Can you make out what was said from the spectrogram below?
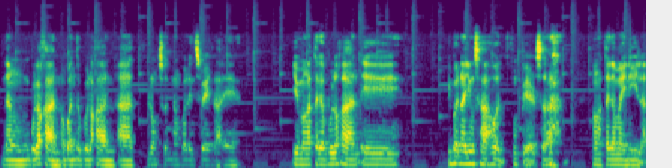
ng Bulacan, Obando, Bulacan at lungsod ng Valenzuela. Eh, yung mga taga Bulacan, eh, iba na yung sahod compare sa mga taga Maynila.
